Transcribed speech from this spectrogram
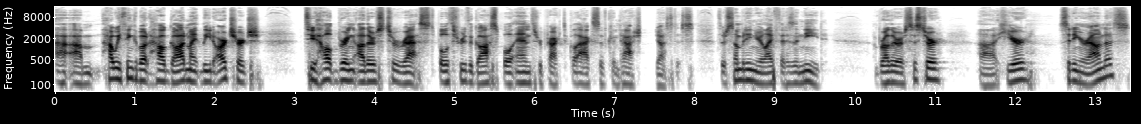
uh, um, how we think about how God might lead our church to help bring others to rest, both through the gospel and through practical acts of compassion and justice. If there's somebody in your life that has a need, a brother or sister uh, here sitting around us,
